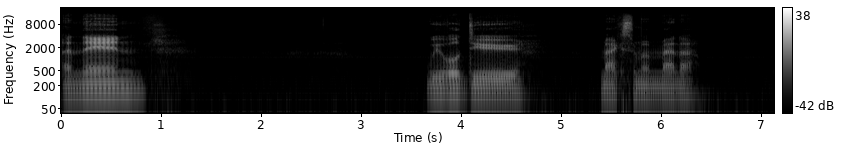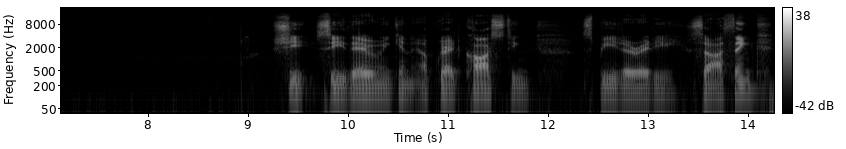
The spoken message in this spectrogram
And then we will do maximum mana. She, see there we can upgrade casting speed already. So I think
